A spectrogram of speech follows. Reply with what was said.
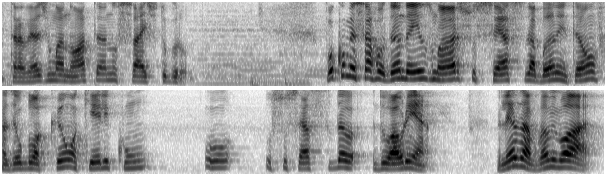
através de uma nota no site do grupo. Vou começar rodando aí os maiores sucessos da banda, então, fazer o blocão aquele com o, os sucessos do, do Aurian. Beleza? Vamos embora!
